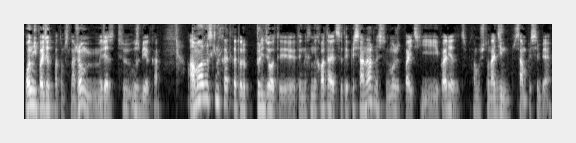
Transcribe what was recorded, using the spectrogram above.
он не пойдет потом с ножом резать узбека. А молодой скинхед, который придет и это нахватается этой пассионарностью, он может пойти и порезать, потому что он один сам по себе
